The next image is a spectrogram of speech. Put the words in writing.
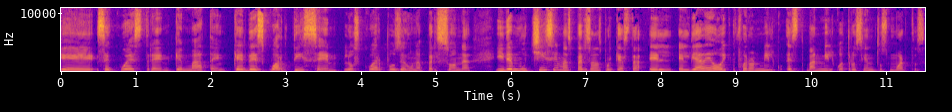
que secuestren, que maten, que descuarticen los cuerpos de una persona y de muchísimas personas, porque hasta el, el día de hoy fueron mil, van 1.400 muertos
